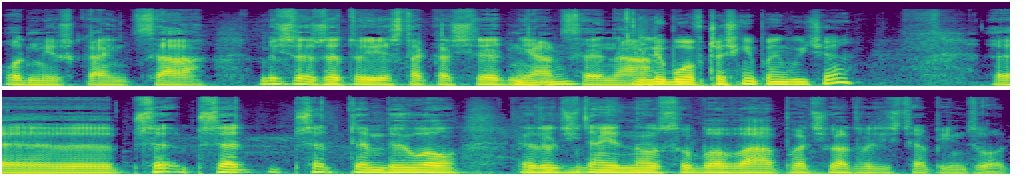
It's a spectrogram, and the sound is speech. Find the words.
od mieszkańca. Myślę, że to jest taka średnia Mhm. cena. Ile było wcześniej, panie wójcie? E, Prze, przed, przedtem było, rodzina jednoosobowa płaciła 25 zł.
